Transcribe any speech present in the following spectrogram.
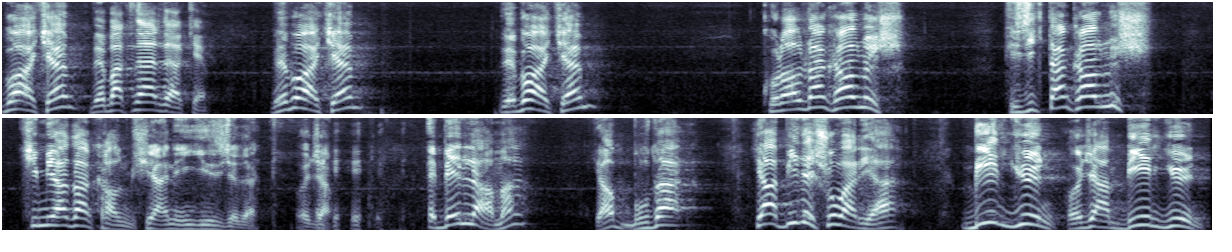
bu hakem Ve bak nerede hakem? ve bu hakem ve bu hakem kuraldan kalmış. Fizikten kalmış. Kimyadan kalmış yani İngilizceden hocam. e belli ama ya burada ya bir de şu var ya bir gün hocam bir gün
